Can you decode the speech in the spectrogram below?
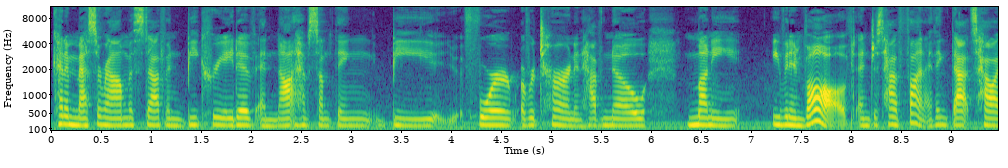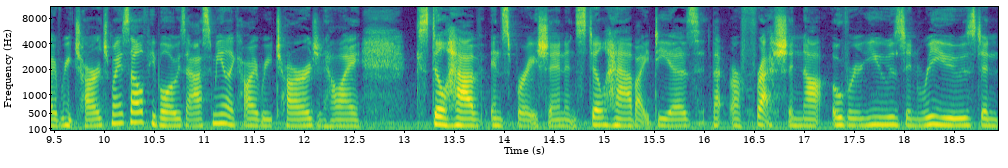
kind of mess around with stuff and be creative and not have something be for a return and have no money even involved and just have fun. I think that's how I recharge myself. People always ask me like how I recharge and how I still have inspiration and still have ideas that are fresh and not overused and reused and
